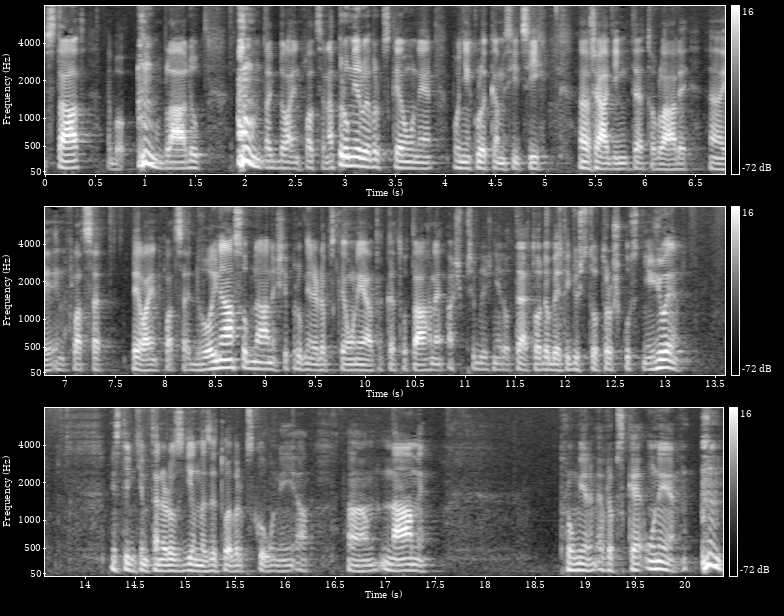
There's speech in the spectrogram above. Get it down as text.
stát nebo vládu, tak byla inflace na průměru Evropské unie. Po několika měsících řádění této vlády je inflace byla inflace dvojnásobná než je průměr Evropské unie a také to táhne až přibližně do této doby. Teď už to trošku snižuje myslím tím ten rozdíl mezi tu Evropskou unii a, a námi, průměrem Evropské unie.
